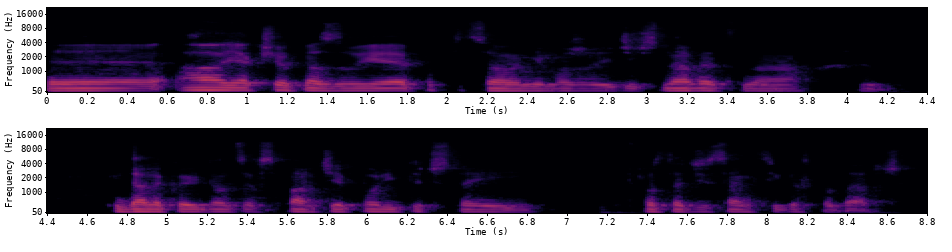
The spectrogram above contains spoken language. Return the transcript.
E, A jak się okazuje, póki co nie może liczyć nawet na daleko idące wsparcie polityczne i w postaci sankcji gospodarczych.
